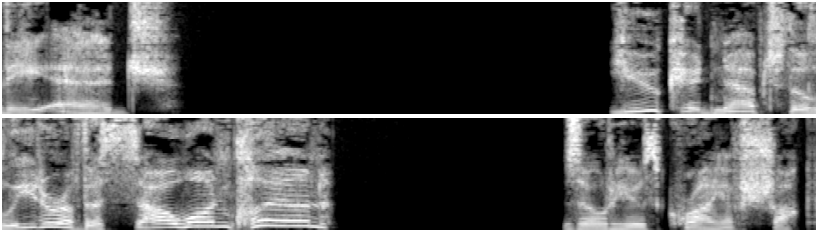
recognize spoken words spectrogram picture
The Edge. You kidnapped the leader of the Saowon clan? Zoryu's cry of shock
